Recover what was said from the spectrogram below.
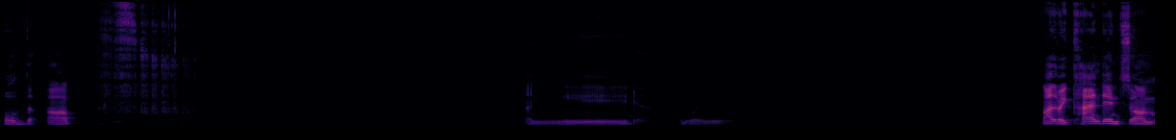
pulled up. I need. What do I need? By the way, Candace um,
